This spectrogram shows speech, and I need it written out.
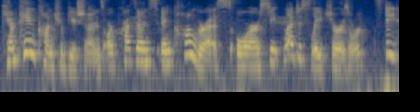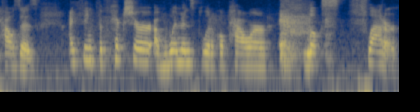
campaign contributions or presence in Congress or state legislatures or state houses, I think the picture of women's political power looks flatter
